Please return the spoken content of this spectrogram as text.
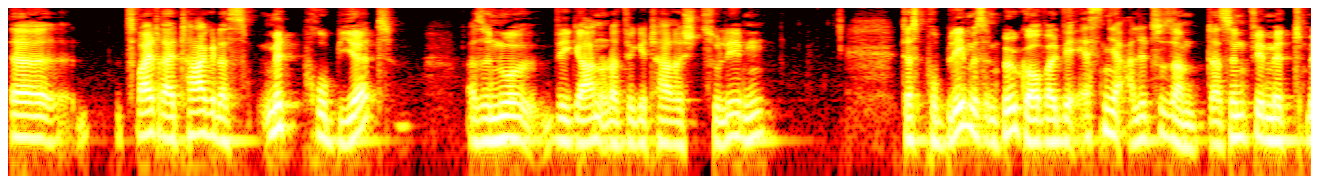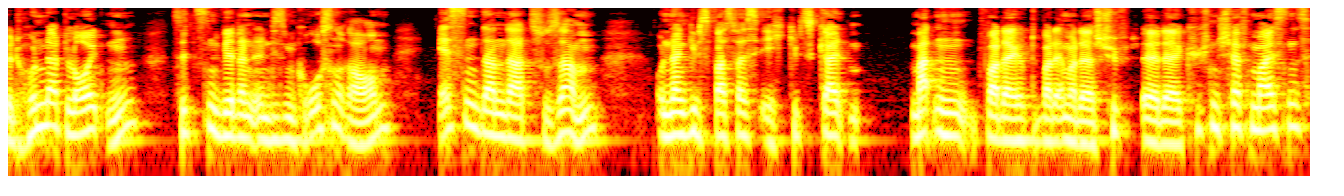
äh, zwei, drei Tage das mitprobiert. Also nur vegan oder vegetarisch zu leben. Das Problem ist in Bökau, weil wir essen ja alle zusammen. Da sind wir mit, mit 100 Leuten, sitzen wir dann in diesem großen Raum, essen dann da zusammen und dann gibt es, was weiß ich, gibt es geil. Matten war der, war der immer der, Schüf, äh, der Küchenchef meistens,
